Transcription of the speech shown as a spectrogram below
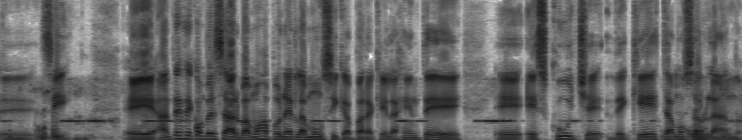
eh, sí, Eh, antes de conversar vamos a poner la música para que la gente eh, escuche de qué estamos hablando.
